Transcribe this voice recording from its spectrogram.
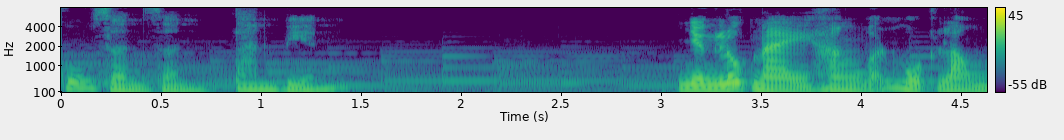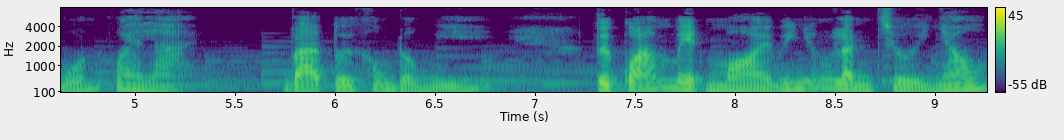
cũng dần dần tan biến. Nhưng lúc này Hằng vẫn một lòng muốn quay lại và tôi không đồng ý. Tôi quá mệt mỏi với những lần chửi nhau,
